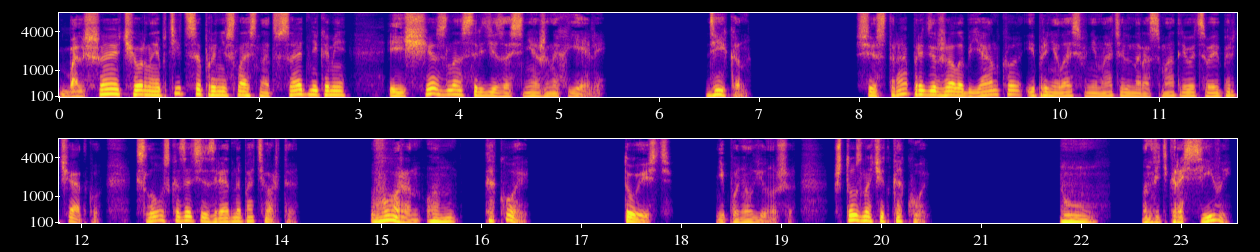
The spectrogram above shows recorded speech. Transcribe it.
Большая черная птица пронеслась над всадниками и исчезла среди заснеженных елей. Дикон. Сестра придержала Бьянку и принялась внимательно рассматривать свою перчатку, к слову сказать, изрядно потертую. «Ворон, он какой?» «То есть?» — не понял юноша. «Что значит «какой»?» «Ну, он ведь красивый.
